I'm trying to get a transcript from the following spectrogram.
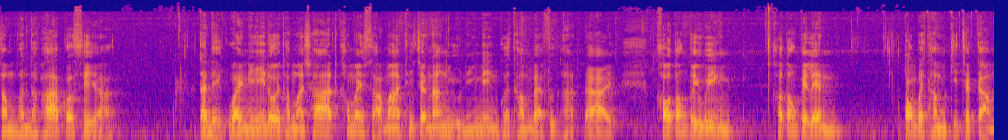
สัมพันธภาพก็เสีย แต่เด็กวัยนี้โดยธรรมชาติเขาไม่สามารถที่จะนั่งอยู่นิ่งๆ เพื่อทำแบบฝึกหัดได้ เขาต้องไปวิ่ง เขาต้องไปเล่น ต้องไปทำกิจกรรม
